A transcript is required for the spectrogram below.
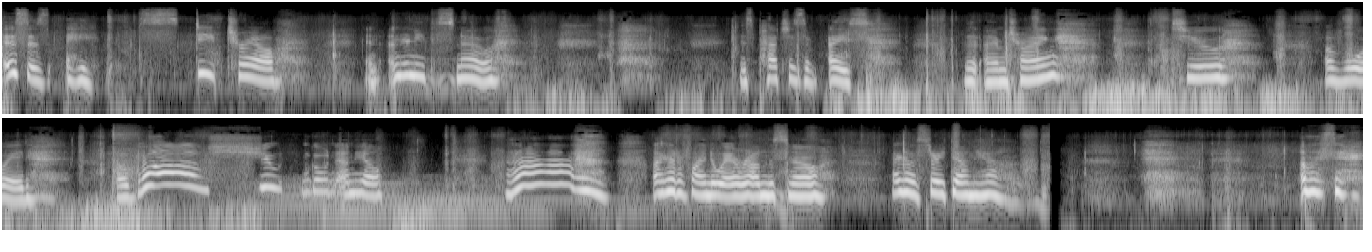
This is a steep trail, and underneath the snow is patches of ice that I'm trying to avoid. Oh, whoa! Shoot! I'm going downhill. Ah! I gotta find a way around the snow. I go straight downhill. Almost there.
